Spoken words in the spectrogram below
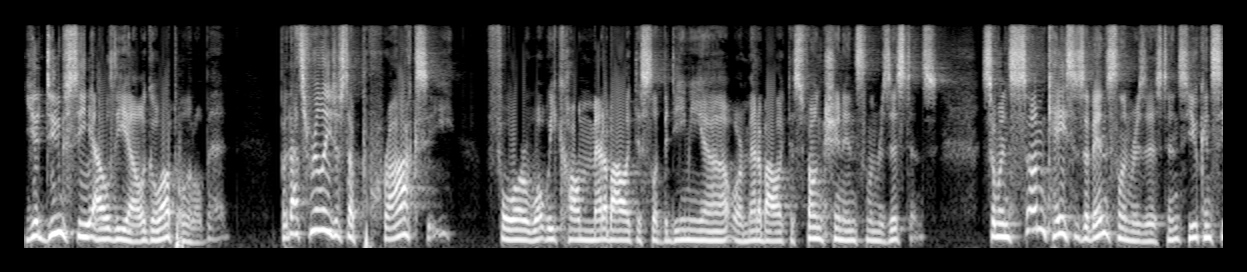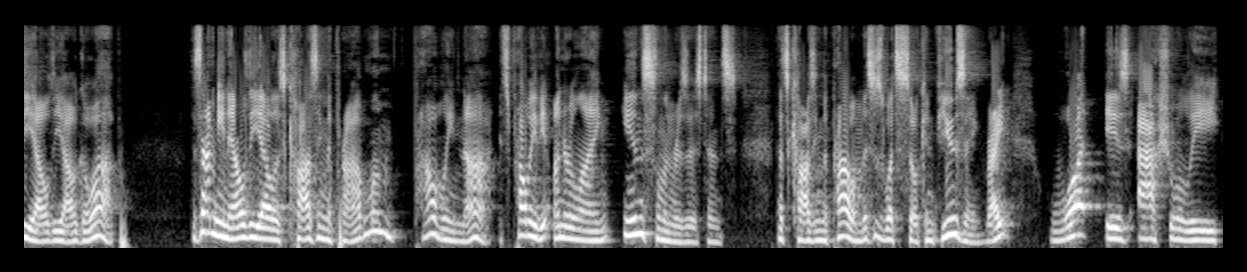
you do see LDL go up a little bit. But that's really just a proxy for what we call metabolic dyslipidemia or metabolic dysfunction, insulin resistance. So, in some cases of insulin resistance, you can see LDL go up. Does that mean LDL is causing the problem? Probably not. It's probably the underlying insulin resistance that's causing the problem. This is what's so confusing, right? What is actually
